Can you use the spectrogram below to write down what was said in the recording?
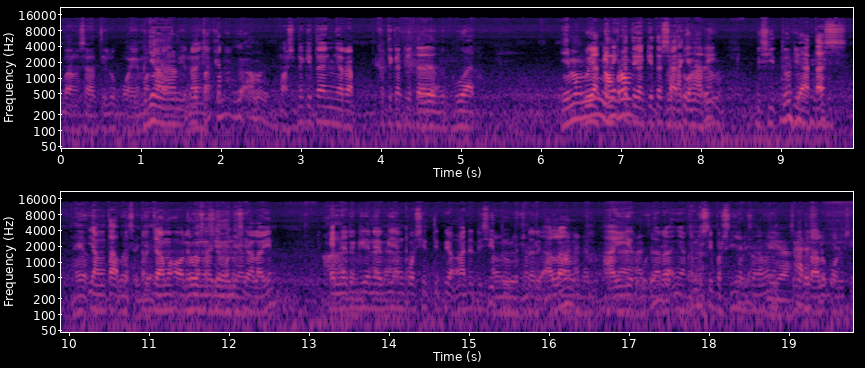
bangsa tilu poema jangan letakkan agak aman. Maksudnya kita nyerap ketika kita udah berbuat. Ya, emang gue lu yakin ketika kita satu hari di situ di atas Ayo, yang tak terjamah oleh manusia-manusia lain energi-energi yang positif yang ada di situ dari alam air ada- udaranya kan mesti bersih ya di sana Iya. ya terlalu polusi.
